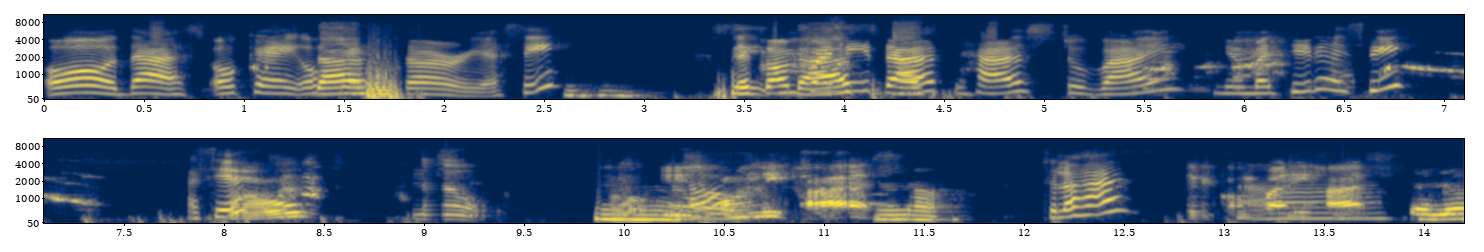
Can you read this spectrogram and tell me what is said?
Oh, does. Okay, okay. Does. Sorry. ¿Sí? Mhm. The company does, that has- to buy new material. ¿Sí? ¿Así es? no, No. No. only has. No. ¿Tú lo has? The company Ah. has. Solo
